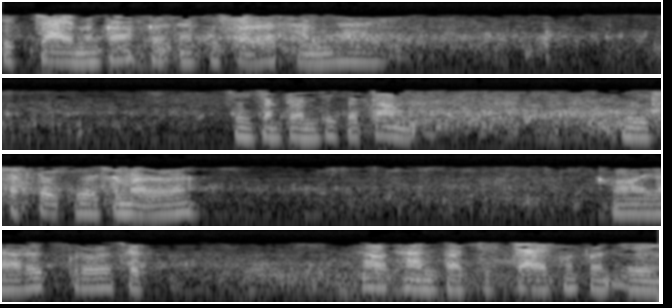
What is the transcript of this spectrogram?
จิตใจมันก็เกิดอกุศลธรรมได้ จึงจำเป็นที่จะต้องมีสติอยู่เสมอ คอยระลึกรู้สึกเท่าทันต่อจิตใจของตนเอง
